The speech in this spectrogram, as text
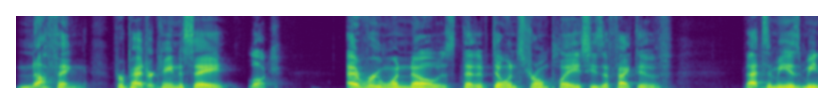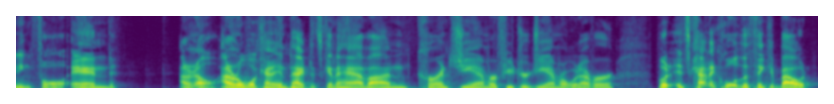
Nothing. For Patrick Kane to say, look, everyone knows that if Dylan Strome plays, he's effective that to me is meaningful and I don't know. I don't know what kind of impact it's going to have on current GM or future GM or whatever, but it's kind of cool to think about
